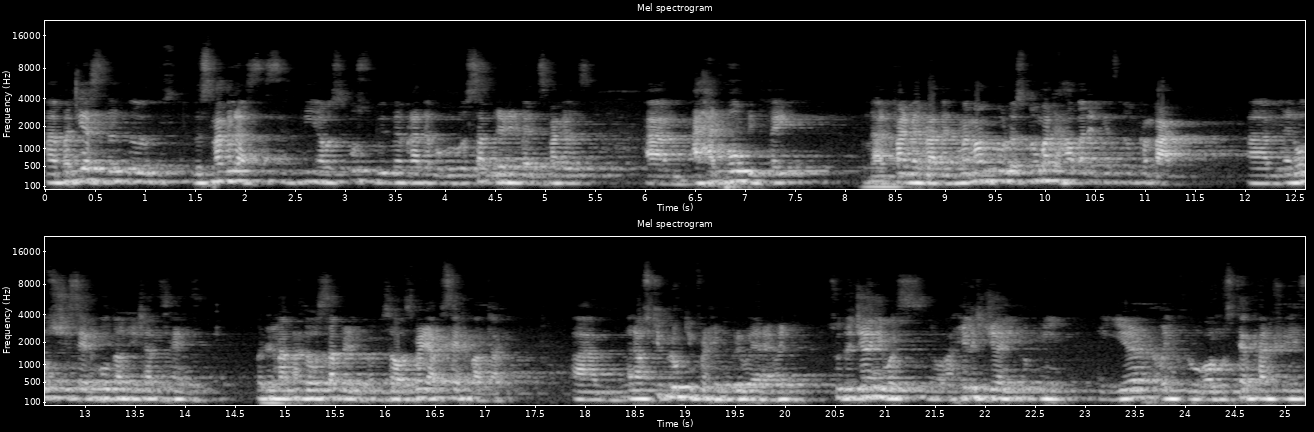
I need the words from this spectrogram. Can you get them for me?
Uh, but yes, the, the, the smugglers assisted me. I was supposed to be with my brother, but we were separated by the smugglers. Um, I had hope in faith that I'd find my brother. And my mom told us, no matter how bad it gets, don't come back. Um, and also she said, hold on to each other's hands. But then my brother was separated so I was very upset about that. Um, and I was keep looking for him everywhere I went. So the journey was, you know, a hellish journey. It took me a year. I went through almost 10 countries.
